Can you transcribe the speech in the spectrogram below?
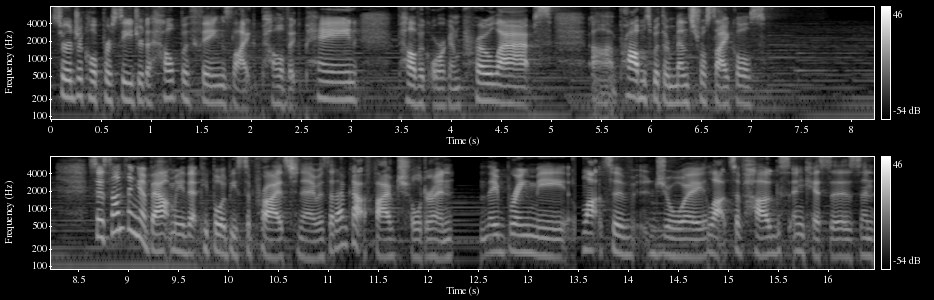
surgical procedure to help with things like pelvic pain, pelvic organ prolapse, uh, problems with their menstrual cycles. So something about me that people would be surprised to know is that I've got five children. They bring me lots of joy, lots of hugs and kisses, and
